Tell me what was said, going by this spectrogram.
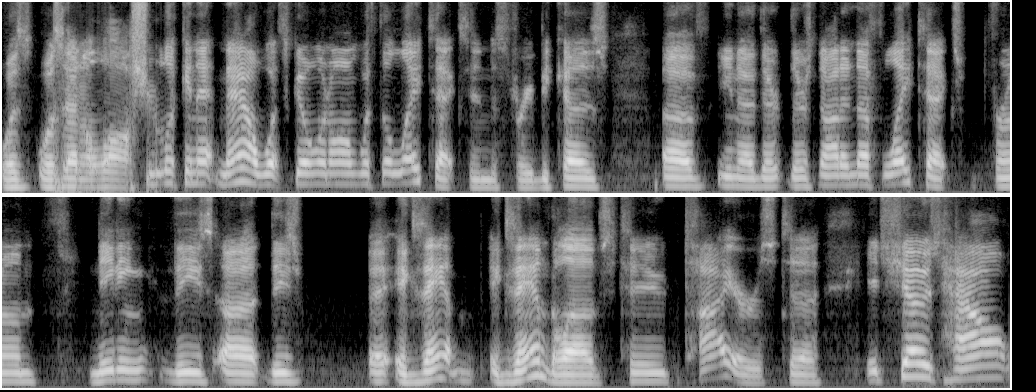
was was at a loss. You're looking at now what's going on with the latex industry because of you know there, there's not enough latex from needing these uh, these uh, exam exam gloves to tires to it shows how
